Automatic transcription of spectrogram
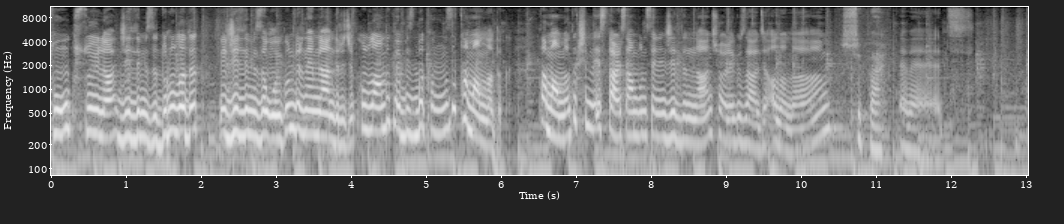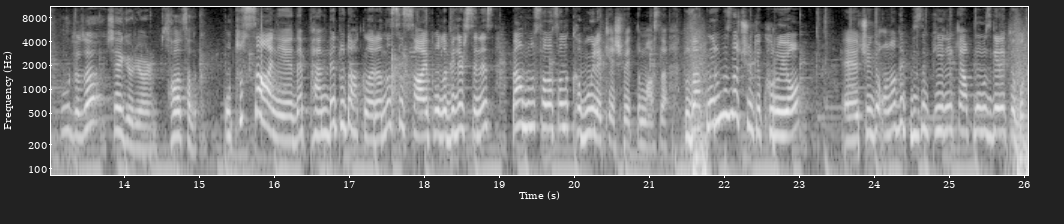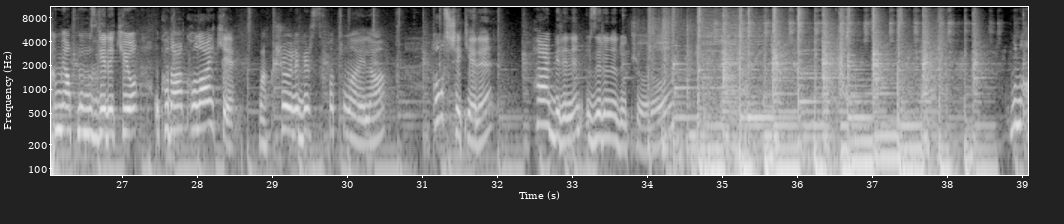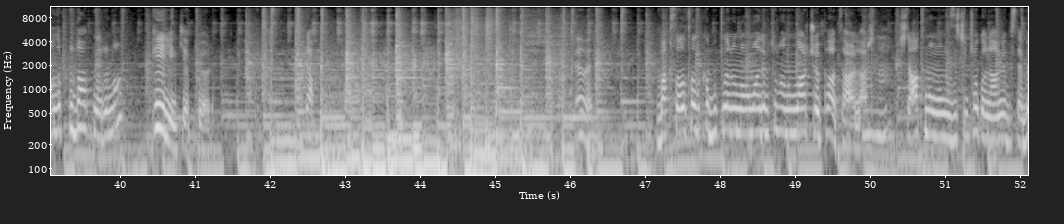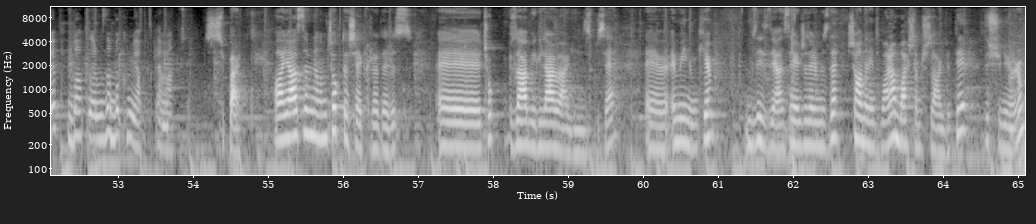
Soğuk suyla cildimizi duruladık ve cildimize uygun bir nemlendirici kullandık ve biz bakımımızı tamamladık. Tamamladık. Şimdi istersen bunu senin cildinden şöyle güzelce alalım. Süper. Evet. Burada da şey görüyorum, salatalık. 30 saniyede pembe dudaklara nasıl sahip olabilirsiniz? Ben bunu salatalık kabuğuyla keşfettim aslında. Dudaklarımız da çünkü kuruyor. Ee, çünkü ona da bizim peeling yapmamız gerekiyor, bakım yapmamız gerekiyor. O kadar kolay ki. Bak şöyle bir spatula ile toz şekeri her birinin üzerine döküyorum. Bunu alıp dudaklarıma peeling yapıyorum. Yap. Evet. Bak salatalık kabuklarını normalde bütün hanımlar çöpe atarlar. İşte atmamamız için çok önemli bir sebep. Dudaklarımıza bakım yaptık hemen. Süper. Aa, Yasemin Hanım çok teşekkür ederiz. Ee, çok güzel bilgiler verdiniz bize. Ee, eminim ki bizi izleyen seyircilerimiz de şu andan itibaren başlamışlardır diye düşünüyorum.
